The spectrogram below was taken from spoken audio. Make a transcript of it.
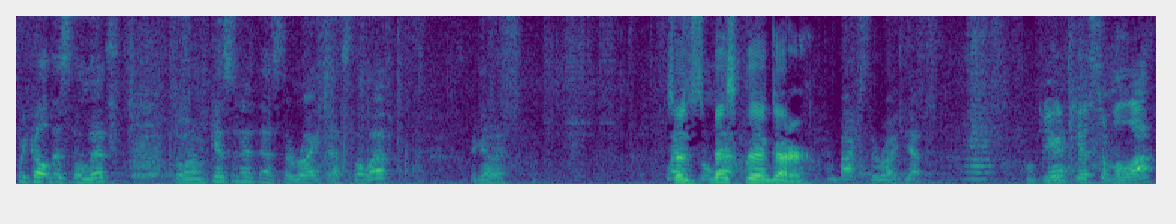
we call this the lip. So when I'm kissing it, that's the right, that's the left. You got to So it's basically a gutter. and box the right. Yep. Do you Okay. kiss them a lot?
